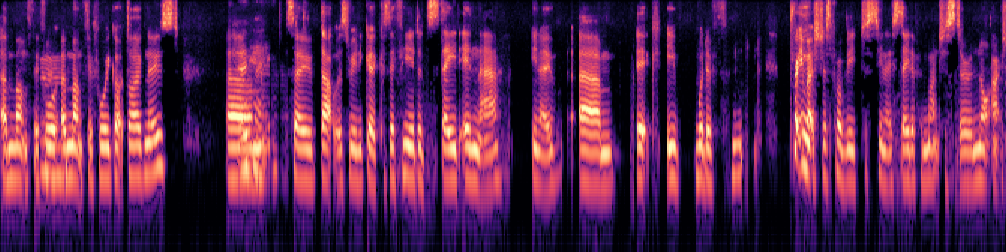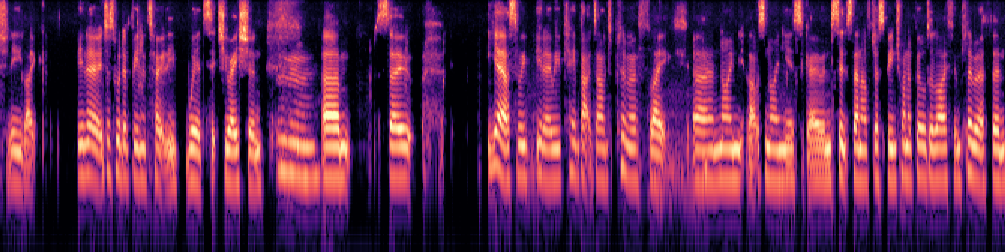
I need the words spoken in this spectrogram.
a month before mm. a month before he got diagnosed. Um, okay. So that was really good because if he had stayed in there, you know, um, it he would have pretty much just probably just you know stayed up in Manchester and not actually like you know it just would have been a totally weird situation. Mm. Um, so yeah, so we you know we came back down to Plymouth like uh, nine that was nine years ago, and since then I've just been trying to build a life in Plymouth. And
